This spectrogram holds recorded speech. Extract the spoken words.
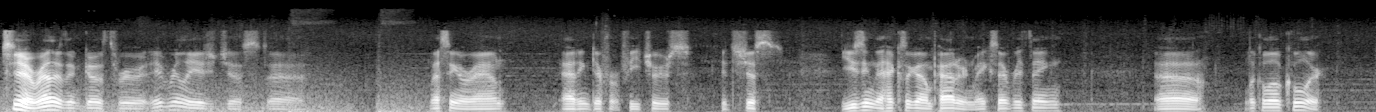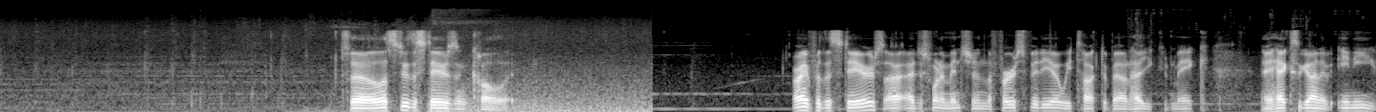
So yeah, rather than go through it, it really is just uh, messing around, adding different features. It's just using the hexagon pattern makes everything uh, look a little cooler. So let's do the stairs and call it. Alright, for the stairs, I, I, just want to mention in the first video we talked about how you could make a hexagon of any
